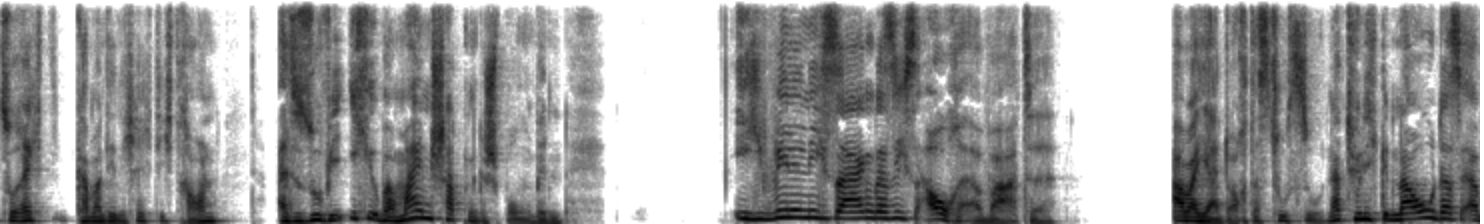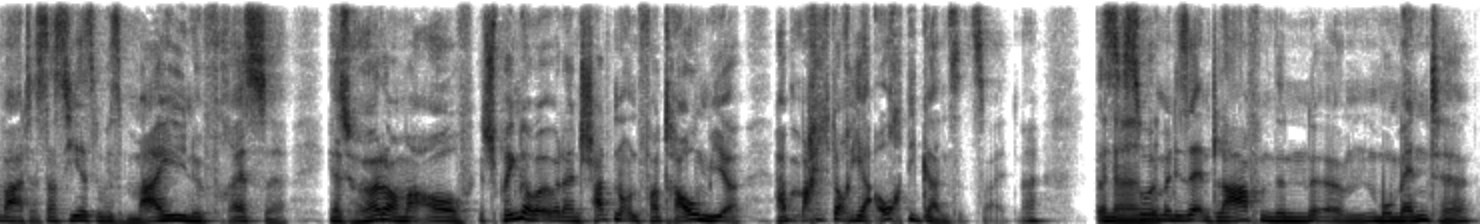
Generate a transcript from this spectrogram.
zu Recht kann man dir nicht richtig trauen. Also, so wie ich über meinen Schatten gesprungen bin, ich will nicht sagen, dass ich es auch erwarte. Aber ja, doch, das tust du. Natürlich genau das erwartest. Das hier ist, ist meine Fresse. Jetzt hör doch mal auf. Jetzt spring doch mal über deinen Schatten und vertrau mir. Hab, mach ich doch hier auch die ganze Zeit. Ne? Das Genau. ist so immer diese entlarvenden ähm, Momente.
